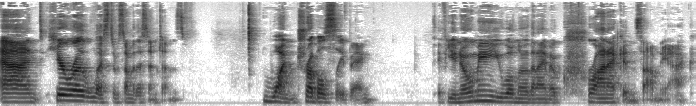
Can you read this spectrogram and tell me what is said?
And here were a list of some of the symptoms. One, trouble sleeping. If you know me, you will know that I'm a chronic insomniac.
